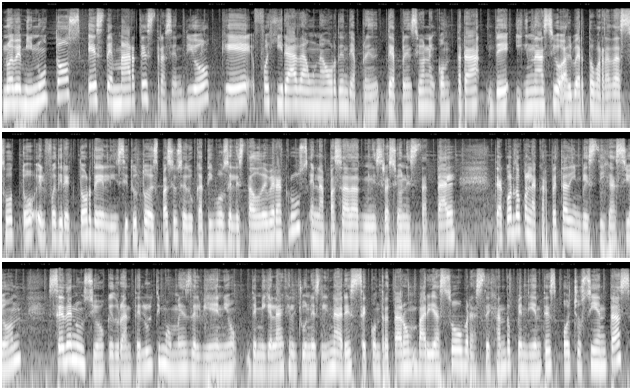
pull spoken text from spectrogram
nueve minutos. Este martes trascendió que fue girada una orden de, de aprehensión en contra de Ignacio Alberto Barrada Soto. Él fue director del Instituto de Espacios Educativos del Estado de Veracruz en la pasada administración estatal. De acuerdo con la carpeta de investigación, se denunció que durante el último mes del bienio de Miguel Ángel Yunes Linares se contrataron varias obras, dejando pendientes 800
